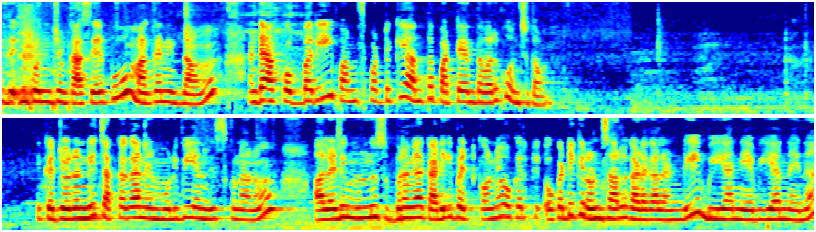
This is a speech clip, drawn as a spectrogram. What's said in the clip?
ఇది ఇంకొంచెం కాసేపు మగ్గనిద్దాము. అంటే ఆ కొబ్బరి పనసపొట్టుకి అంత పట్టేంత వరకు ఉంచుదాం. ఇక్కడ చూడండి చక్కగా నేను ముడి బియ్యం తీసుకున్నాను. ఆల్రెడీ ముందు శుభ్రంగా కడిగి పెట్టుకొని ఒకరికి ఒకటికి రెండు సార్లు కడగాలండి బియ్యాన్ని ఏ బియ్యాన్ని అయినా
